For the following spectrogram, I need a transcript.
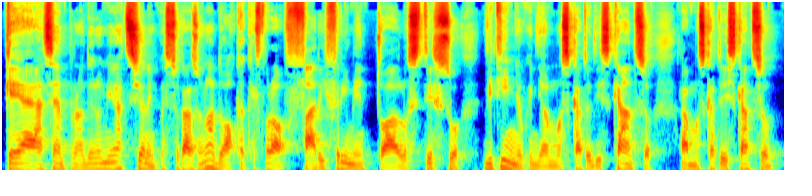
che è sempre una denominazione, in questo caso una DOC, che però fa riferimento allo stesso vitigno, quindi al moscato di scanso. Al moscato di scanso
